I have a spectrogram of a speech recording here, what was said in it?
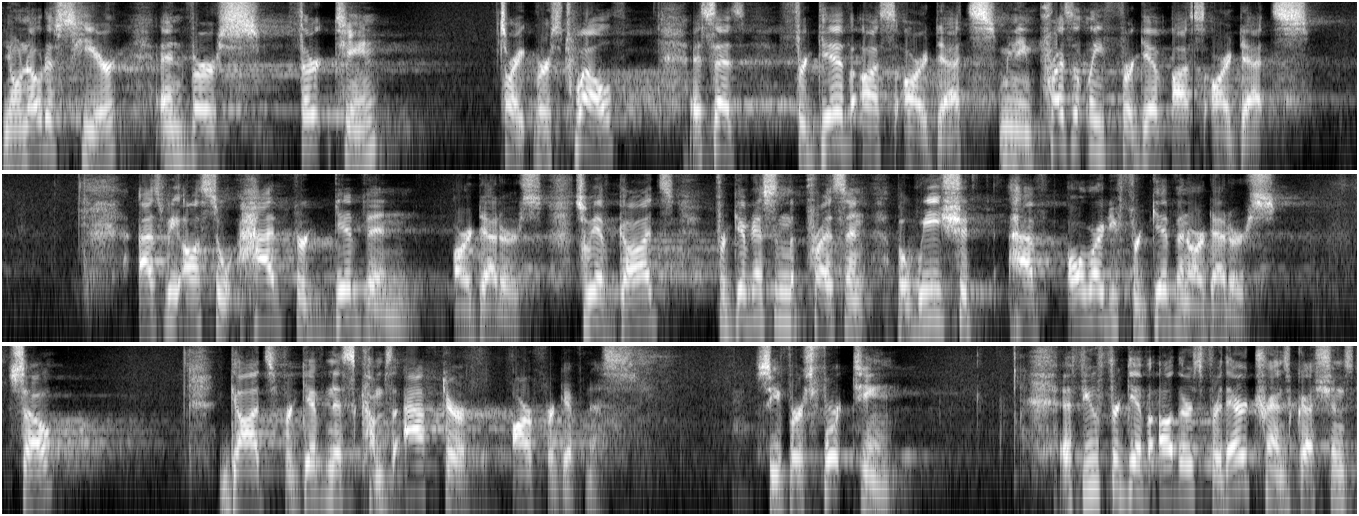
You'll notice here in verse 13, sorry, verse 12, it says, Forgive us our debts, meaning presently forgive us our debts, as we also had forgiven our debtors. So we have God's forgiveness in the present, but we should have already forgiven our debtors. So, God's forgiveness comes after our forgiveness. See verse 14. If you forgive others for their transgressions,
